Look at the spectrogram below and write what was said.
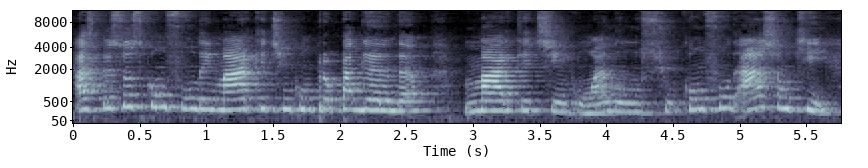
As pessoas confundem marketing com propaganda, marketing com anúncio, confundem, acham que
